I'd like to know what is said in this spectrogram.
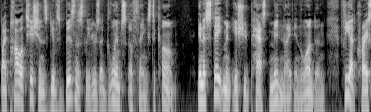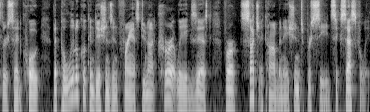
by politicians gives business leaders a glimpse of things to come. In a statement issued past midnight in London, Fiat Chrysler said, quote, "The political conditions in France do not currently exist for such a combination to proceed successfully."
